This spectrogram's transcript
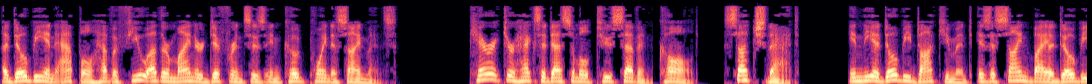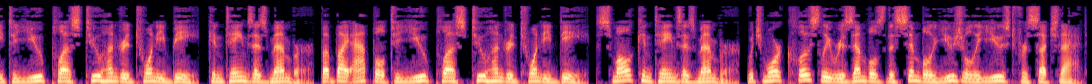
Adobe and Apple have a few other minor differences in code point assignments. Character hexadecimal 27 called such that in the Adobe document is assigned by Adobe to U plus 220B, contains as member but by Apple to U plus 220D, small contains as member, which more closely resembles the symbol usually used for such that.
